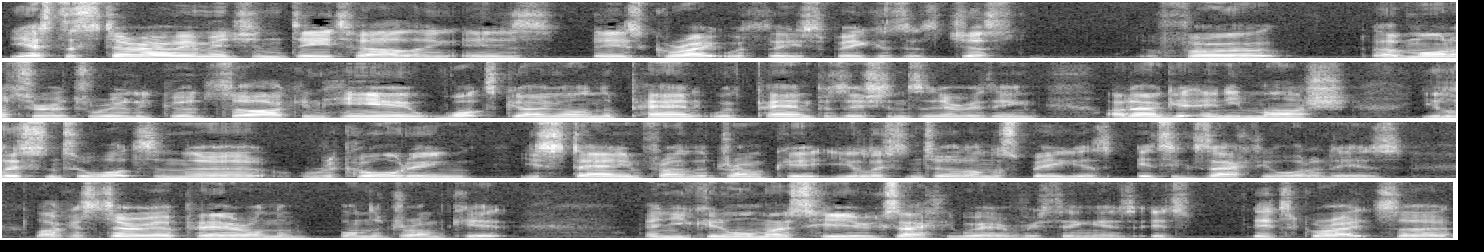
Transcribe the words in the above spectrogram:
Yes, the stereo image and detailing is is great with these speakers. It's just for a monitor it's really good so I can hear what's going on the pan with pan positions and everything. I don't get any mush. You listen to what's in the recording you stand in front of the drum kit you listen to it on the speakers it's exactly what it is. Like a stereo pair on the on the drum kit and you can almost hear exactly where everything is. It's it's great so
